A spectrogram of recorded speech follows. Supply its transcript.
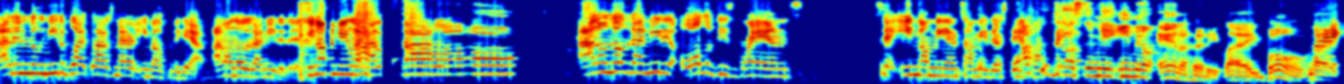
I didn't really need a Black Lives Matter email from the Gap. I don't know that I needed it. You know what I mean? Like I don't know. I don't know that I needed all of these brands to email me and tell me their stance. Why could y'all send me email and a hoodie? Like boom, like, like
